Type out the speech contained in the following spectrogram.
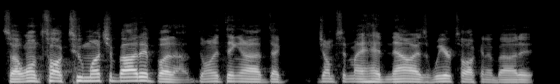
so I won't talk too much about it. But uh, the only thing uh, that jumps in my head now as we're talking about it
